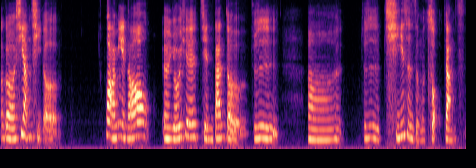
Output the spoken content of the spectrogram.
那个夕阳起的画面，然后嗯、有一些简单的，就是嗯、就是棋子怎么走这样子，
